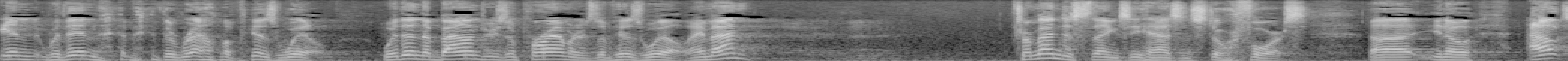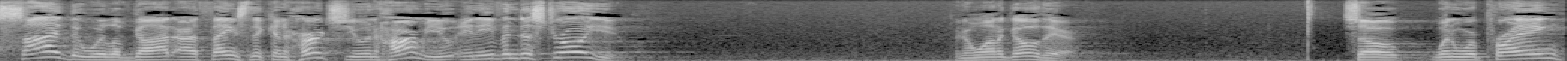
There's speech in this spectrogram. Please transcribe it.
in, within the realm of His will, within the boundaries and parameters of His will. Amen? Amen. Tremendous things He has in store for us. Uh, you know, outside the will of God are things that can hurt you and harm you and even destroy you. We don't want to go there. So when we're praying,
